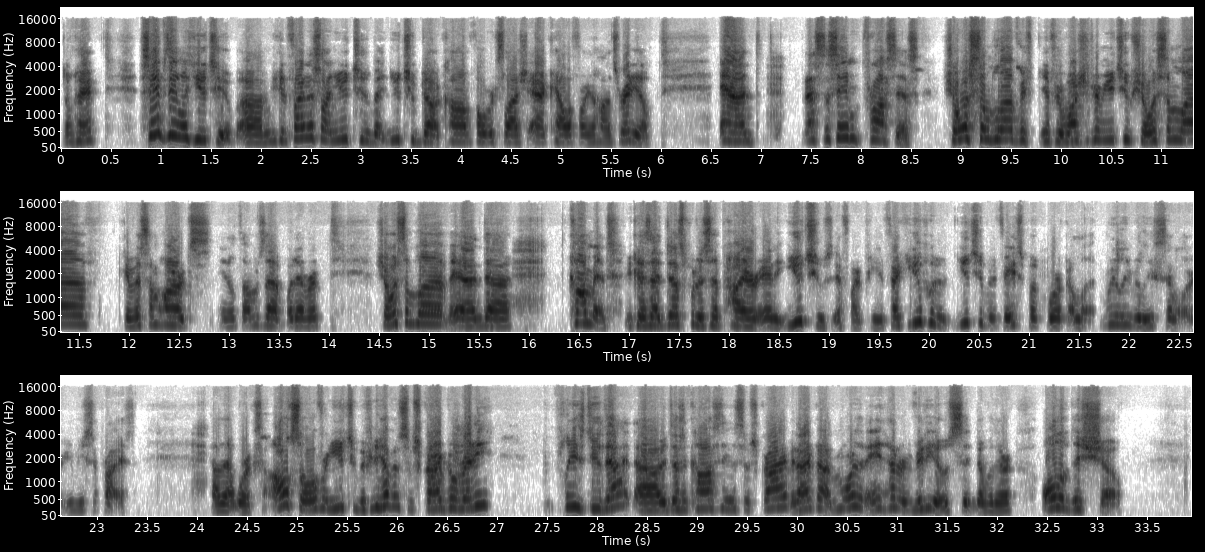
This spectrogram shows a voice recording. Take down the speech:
Okay. Same thing with YouTube. Um, you can find us on YouTube at youtube.com forward slash at California Haunts Radio. And that's the same process. Show us some love. If, if you're watching from YouTube, show us some love. Give us some hearts, you know, thumbs up, whatever. Show us some love and uh, comment because that does put us up higher in YouTube's FYP. In fact, you put YouTube and Facebook work a lot, really, really similar. You'd be surprised how that works. Also, over YouTube, if you haven't subscribed already, please do that. Uh, it doesn't cost anything to subscribe, and I've got more than 800 videos sitting over there, all of this show.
